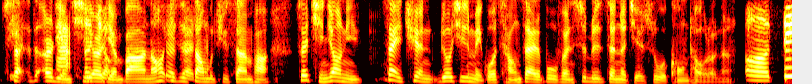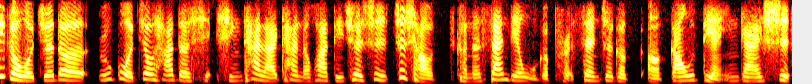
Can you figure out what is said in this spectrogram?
三二点七、二点八，然后一直上不去三趴。所以请教你，债券，尤其是美国长债的部分，是不是真的结束了空头了呢？呃，第一个，我觉得如果就它的形形态来看的话，的确是至少。可能三点五个 percent 这个呃高点应该是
